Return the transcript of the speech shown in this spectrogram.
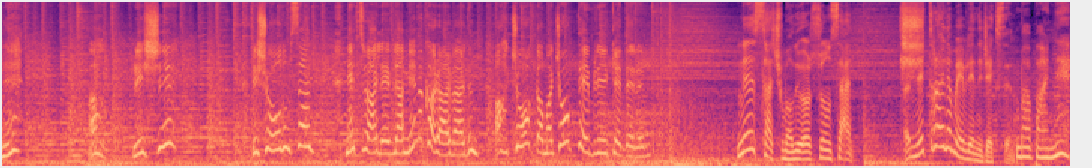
Ne? Ah Rişi? Rişi oğlum sen Netra ile evlenmeye mi karar verdin? Ah çok ama çok tebrik ederim. ne saçmalıyorsun sen? Netra ile mi evleneceksin? Babaanne,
